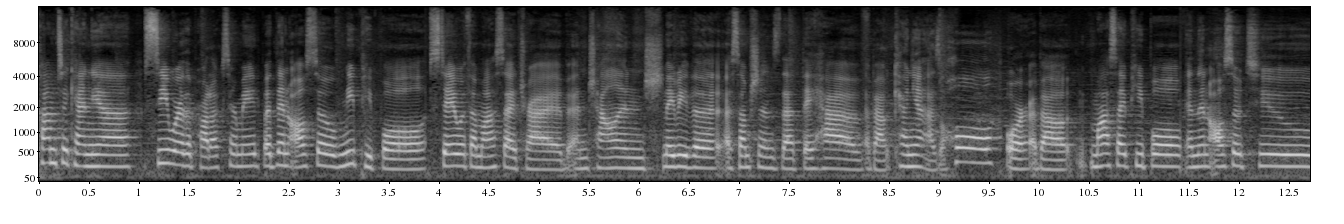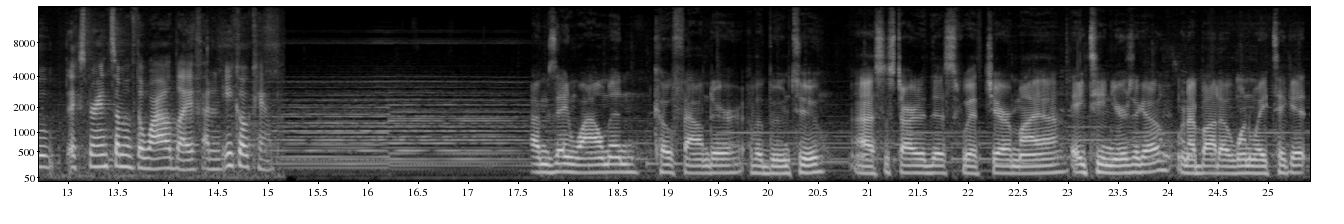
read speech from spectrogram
come to Kenya, see where the products are made, but then also meet people, stay with a Maasai tribe, and challenge maybe the assumptions that they have about Kenya as a whole or about Maasai people, and then also to experience some of the wildlife at an eco camp. I'm Zane Wilemon, co-founder of Ubuntu. Uh, so started this with Jeremiah 18 years ago when I bought a one-way ticket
